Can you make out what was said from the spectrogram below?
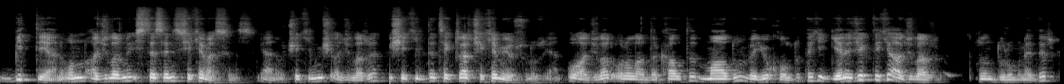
Bitti yani. Onun acılarını isteseniz çekemezsiniz. Yani o çekilmiş acıları bir şekilde tekrar çekemiyorsunuz yani. O acılar oralarda kaldı, mağdum ve yok oldu. Peki gelecekteki acıların durumu nedir?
